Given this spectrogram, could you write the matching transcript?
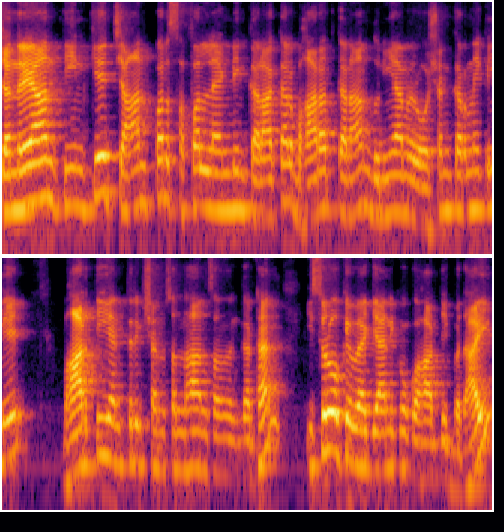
चंद्रयान तीन के चाँद पर सफल लैंडिंग कराकर भारत का नाम दुनिया में रोशन करने के लिए भारतीय अंतरिक्ष अनुसंधान संगठन इसरो के वैज्ञानिकों को हार्दिक बधाई।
